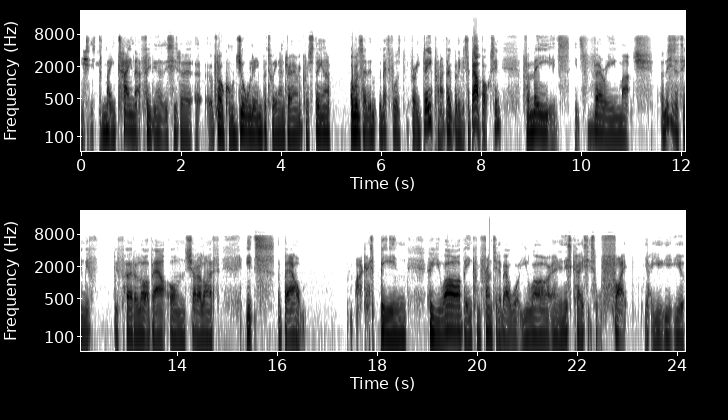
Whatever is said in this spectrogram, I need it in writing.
is to maintain that feeling that this is a, a a vocal dueling between Andrea and Cristina. I wouldn't say the, the metaphor is very deep, and I don't believe it's about boxing. For me, it's it's very much, and this is a thing we've we've heard a lot about on Shallow Life. It's about, I guess, being who you are, being confronted about what you are, and in this case, it's sort of fight. You know, you you you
